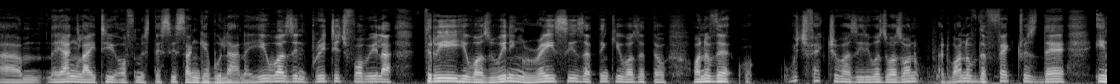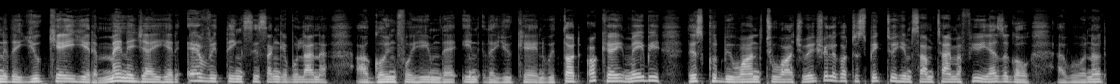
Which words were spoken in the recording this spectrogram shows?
um, the young lighty of Mr. Sisa Ngebulana. He was in British Formula 3. He was winning races. I think he was at the one of the which factory was it? He was was one at one of the factories there in the UK. He had a manager. He had everything. Sisa Ngebulana are going for him there in the UK, and we thought, okay, maybe this could be one to watch. We actually got to speak to him sometime a few years ago. Uh, we were not.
